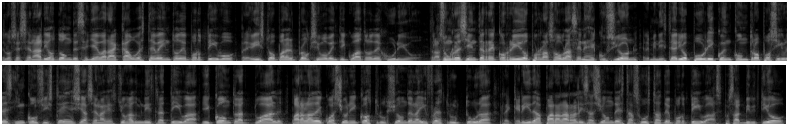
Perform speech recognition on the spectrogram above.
de los escenarios donde se llevará a cabo este evento deportivo previsto para el próximo 24 de junio. Tras un reciente recorrido por las obras en ejecución, el Ministerio Público encontró posibles inconsistencias en la gestión administrativa y contractual para la adecuación y construcción de la infraestructura requerida para la realización de estas justas deportivas, pues advirtió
